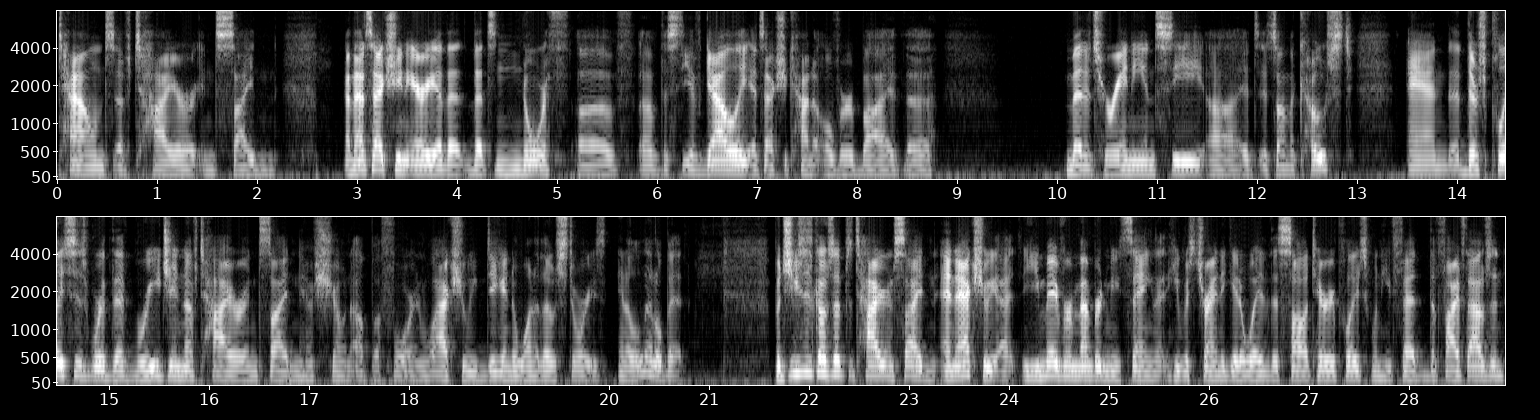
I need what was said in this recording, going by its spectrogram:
towns of tyre and sidon. And that's actually an area that that's north of of the sea of galilee. It's actually kind of over by the Mediterranean Sea. Uh, it's it's on the coast, and there's places where the region of Tyre and Sidon have shown up before, and we'll actually dig into one of those stories in a little bit. But Jesus goes up to Tyre and Sidon, and actually, uh, you may have remembered me saying that he was trying to get away to the solitary place when he fed the five thousand.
